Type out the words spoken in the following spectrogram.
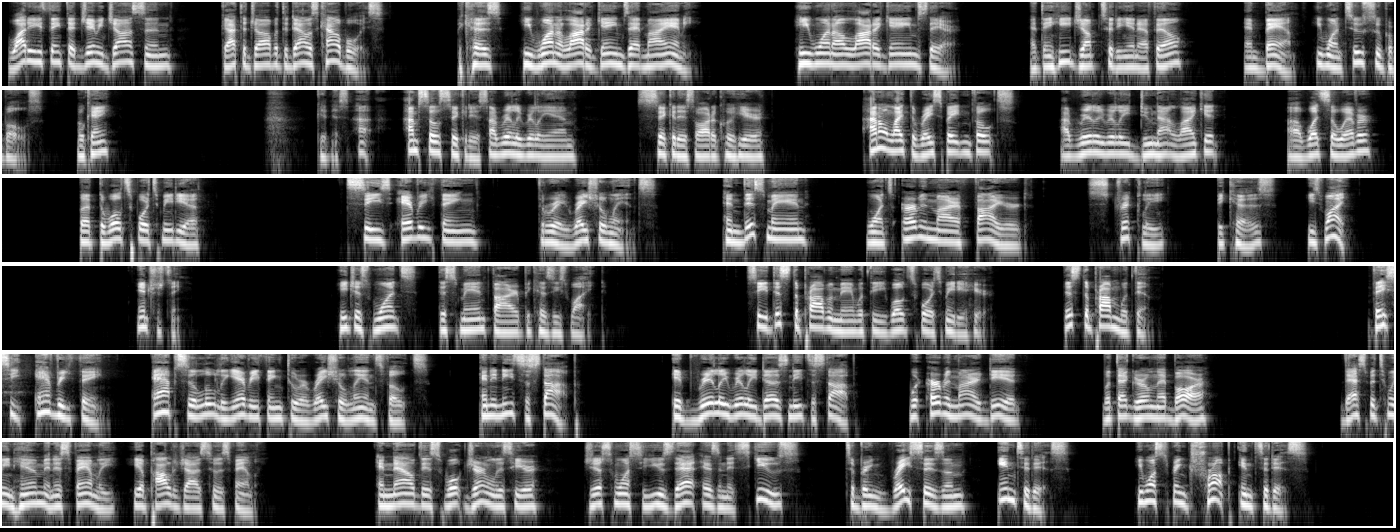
Why do you think that Jimmy Johnson got the job with the Dallas Cowboys? Because he won a lot of games at Miami. He won a lot of games there. And then he jumped to the NFL and bam, he won two Super Bowls. Okay? Goodness. I, I'm so sick of this. I really, really am sick of this article here. I don't like the race baiting, folks. I really, really do not like it uh, whatsoever. But the world sports media sees everything through a racial lens. And this man wants Urban Meyer fired strictly because he's white. Interesting. He just wants this man fired because he's white. See, this is the problem, man, with the woke sports media here. This is the problem with them. They see everything, absolutely everything through a racial lens, folks. And it needs to stop. It really, really does need to stop. What Urban Meyer did with that girl in that bar, that's between him and his family. He apologized to his family. And now this woke journalist here just wants to use that as an excuse to bring racism into this. He wants to bring Trump into this.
